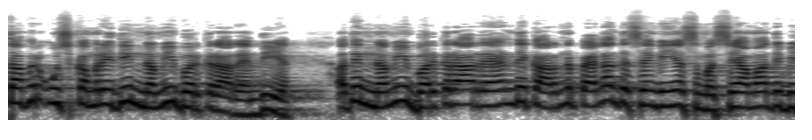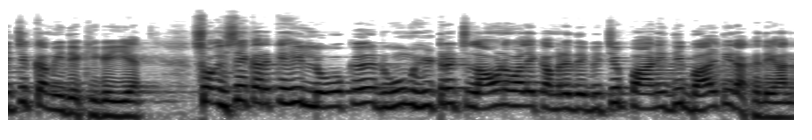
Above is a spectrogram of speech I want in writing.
ਤਾਂ ਫਿਰ ਉਸ ਕਮਰੇ ਦੀ ਨਮੀ ਬਰਕਰਾਰ ਰਹਿੰਦੀ ਹੈ ਅਤੇ ਨਮੀ ਬਰਕਰਾਰ ਰਹਿਣ ਦੇ ਕਾਰਨ ਪਹਿਲਾਂ ਦੱਸੀਆਂ ਗਈਆਂ ਸਮੱਸਿਆਵਾਂ ਦੇ ਵਿੱਚ ਕਮੀ ਦੇਖੀ ਗਈ ਹੈ। ਸੋ ਇਸੇ ਕਰਕੇ ਹੀ ਲੋਕ ਰੂਮ ਹੀਟਰ ਚਲਾਉਣ ਵਾਲੇ ਕਮਰੇ ਦੇ ਵਿੱਚ ਪਾਣੀ ਦੀ ਬਾਲਟੀ ਰੱਖਦੇ ਹਨ।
